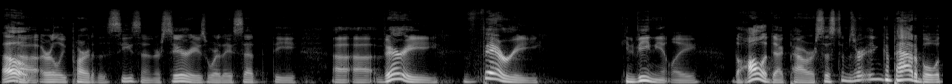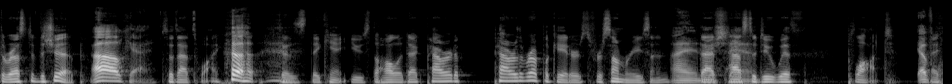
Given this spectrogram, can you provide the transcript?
Oh. uh, early part of the season or series where they said that the uh, uh, very very conveniently the holodeck power systems are incompatible with the rest of the ship. Oh, okay. So that's why because they can't use the holodeck power to power the replicators for some reason. I That has to do with plot, Of I think.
